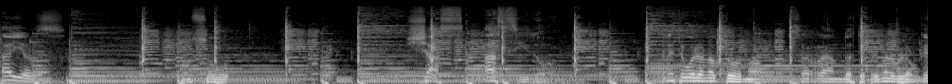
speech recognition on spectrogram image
Ayers con su jazz ácido. En este vuelo nocturno, cerrando este primer bloque.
